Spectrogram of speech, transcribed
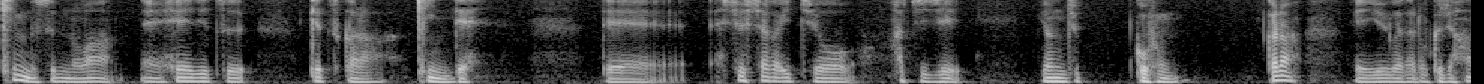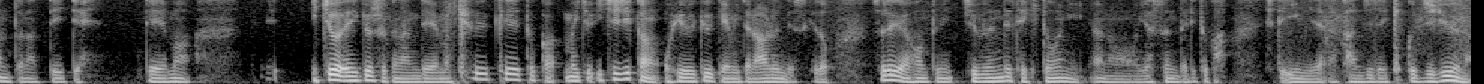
勤務するのは、えー平日月から金でで出社が一応8時45分から、えー夕方6時半となっていてでまあ一応営業職なんで、まあ、休憩とか、まあ、一応1時間お昼休憩みたいなのあるんですけどそれ以外は本当に自分で適当にあの休んだりとかしていいみたいな感じで結構自由な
